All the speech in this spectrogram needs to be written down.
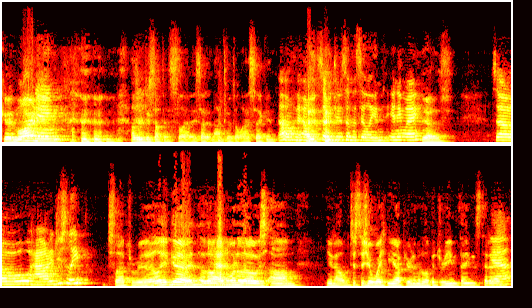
Good, morning. I was gonna do something silly. I decided not to at the last second. Oh no, so you do something silly anyway. Yes, So how did you sleep? slept really good. Although I had one of those, um, you know, just as you're waking up, you're in the middle of a dream things today. Yeah.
